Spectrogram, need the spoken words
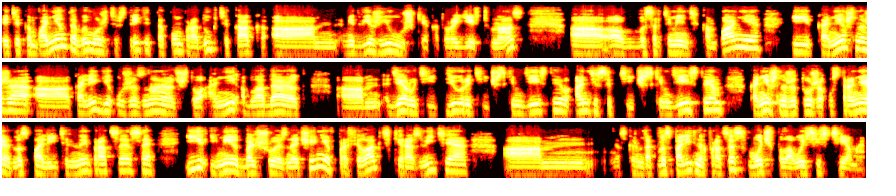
эти компоненты вы можете встретить в таком продукте, как а, медвежьи ушки, которые есть у нас а, в ассортименте компании. И, конечно же, а, коллеги уже знают, что они обладают а, диуретическим действием, антисептическим действием, конечно же, тоже устраняют воспалительные процессы и имеют большое значение в профилактике развития, скажем так, воспалительных процессов мочеполовой системы.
